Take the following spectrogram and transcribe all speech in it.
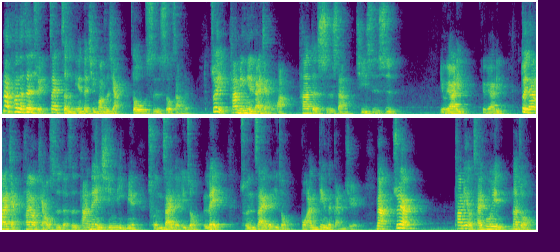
那它的壬水在整年的情况之下都是受伤的，所以它明年来讲的话，它的食伤其实是有压力，有压力。对他来讲，他要调试的是他内心里面存在的一种累，存在的一种不安定的感觉。那虽然他没有财帛运那种。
